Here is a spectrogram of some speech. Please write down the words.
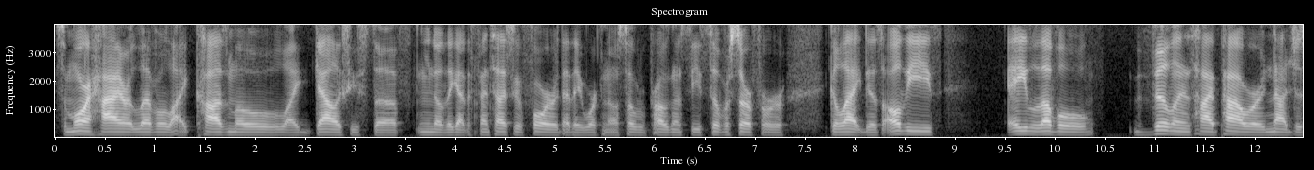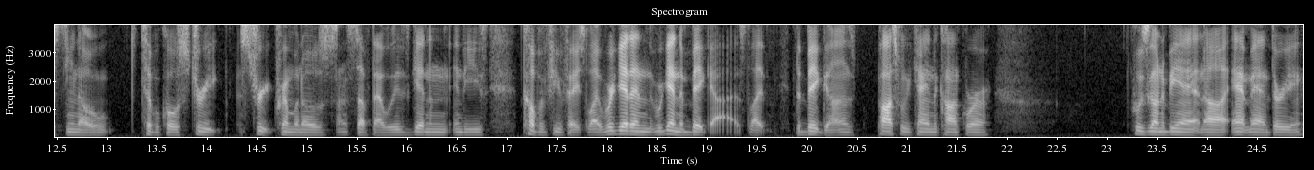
some more higher level like Cosmo, like Galaxy stuff. You know, they got the Fantastic Four that they're working on, so we're probably going to see Silver Surfer, Galactus, all these A level villains, high power, not just you know typical street street criminals and stuff that was getting in these couple few phases. Like we're getting we're getting the big guys, like the big guns, possibly Kang the Conqueror, who's going to be in uh, Ant Man three.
